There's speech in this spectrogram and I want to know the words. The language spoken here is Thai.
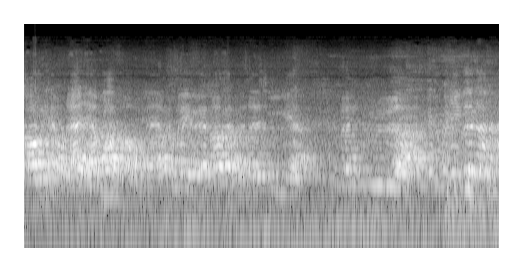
เข้าแถวได้แล้วพอสองแล้วทำไมไม่เข้าแถวเป็นนาทีอะมันเบื่อที่ก็หนัก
